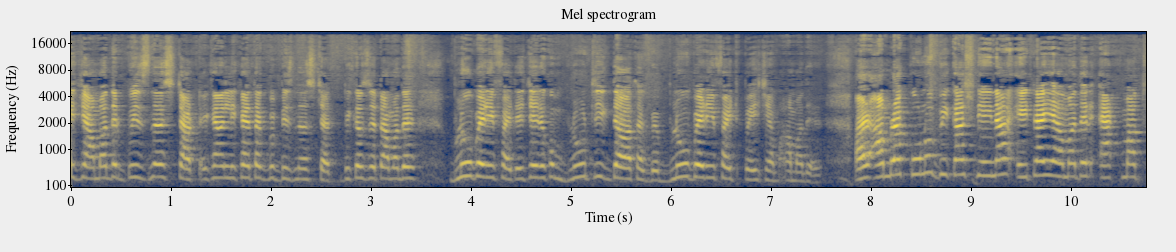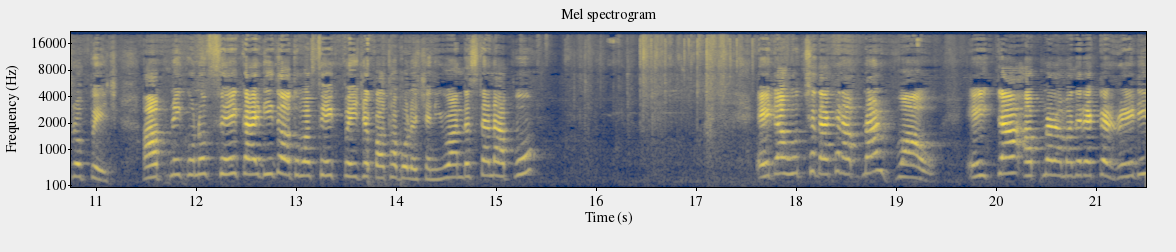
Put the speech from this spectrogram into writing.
এই যে আমাদের বিজনেস স্টার্ট এখানে লেখাই থাকবে বিজনেস স্টার্ট বিকজ এটা আমাদের ব্লু ভেরিফাইড এই যে এরকম ব্লু টিক দেওয়া থাকবে ব্লু ভেরিফাইড পেজ আমাদের। আর আমরা কোনো বিকাশ নেই না এটাই আমাদের একমাত্র পেজ আপনি কোনো ফেক আইডিতে অথবা ফেক পেজে কথা বলেছেন ইউ আন্ডারস্ট্যান্ড আপু? এটা হচ্ছে দেখেন আপনার ওয়াও এইটা আপনার আমাদের একটা রেডি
